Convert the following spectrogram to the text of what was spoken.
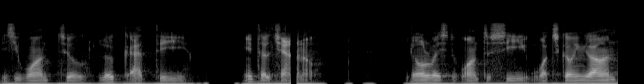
is you want to look at the intel channel. You always want to see what's going on.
